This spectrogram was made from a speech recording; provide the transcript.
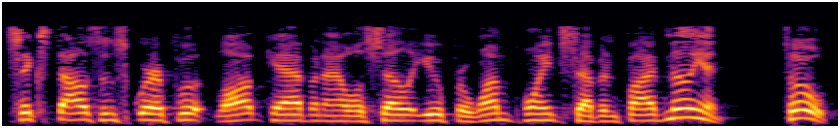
6,000 square foot log cabin, I will sell it you for 1.75 million. So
